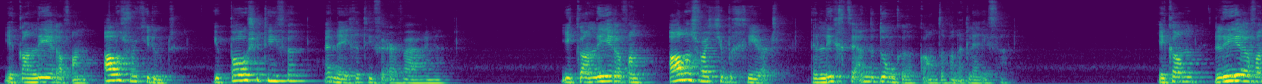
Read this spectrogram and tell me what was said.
Je kan leren van alles wat je doet, je positieve en negatieve ervaringen. Je kan leren van alles wat je begeert, de lichte en de donkere kanten van het leven. Je kan leren van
